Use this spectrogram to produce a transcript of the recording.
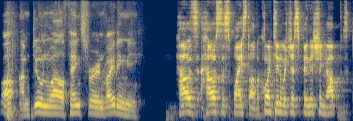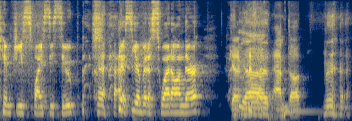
Well, I'm doing well. Thanks for inviting me. How's how's the spice level? Quentin was just finishing up kimchi spicy soup. I see a bit of sweat on there. Get him yeah. amped up.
